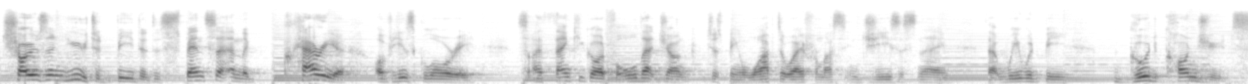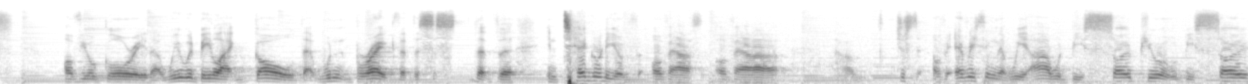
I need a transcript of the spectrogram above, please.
chosen you to be the dispenser and the carrier of His glory. So I thank you, God, for all that junk just being wiped away from us in Jesus' name, that we would be good conduits of your glory, that we would be like gold that wouldn't break, that the, that the integrity of, of our, of our um, just of everything that we are would be so pure, it would be so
